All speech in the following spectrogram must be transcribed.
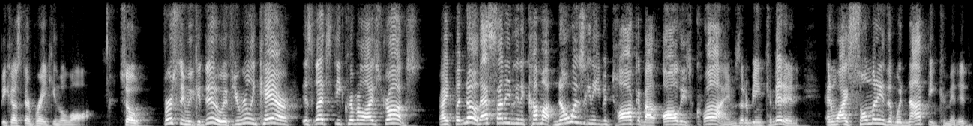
because they're breaking the law. So first thing we could do if you really care is let's decriminalize drugs right but no that's not even going to come up no one's going to even talk about all these crimes that are being committed and why so many of them would not be committed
